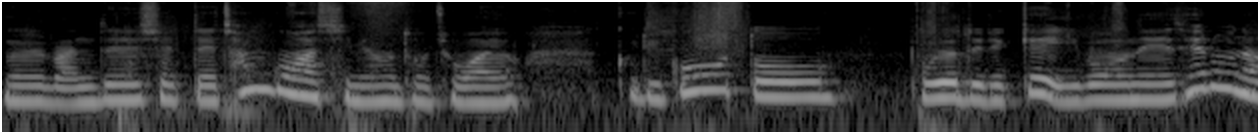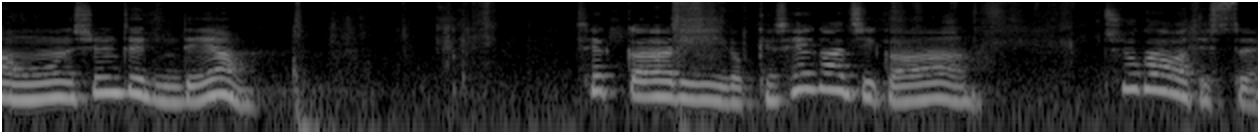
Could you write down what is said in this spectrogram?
만드실 때 참고하시면 더 좋아요. 그리고 또 보여드릴 게 이번에 새로 나온 실들인데요. 색깔이 이렇게 세 가지가 추가가 됐어요.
